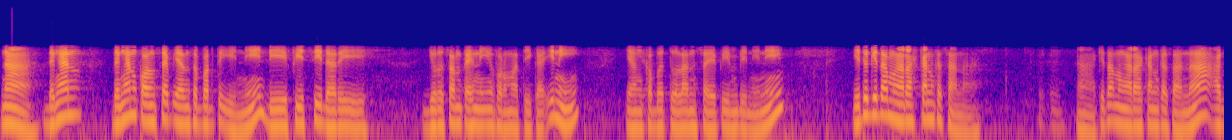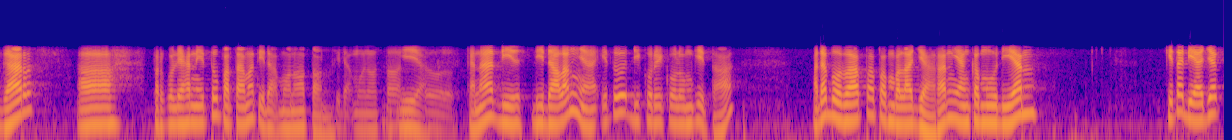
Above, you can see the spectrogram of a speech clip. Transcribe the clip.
Nah, dengan dengan konsep yang seperti ini di visi dari jurusan Teknik Informatika ini yang Ya. kebetulan saya pimpin ini itu kita mengarahkan ke sana. Nah, kita mengarahkan ke sana agar eh perkuliahan itu pertama tidak monoton. Tidak monoton. Iya. Betul. Karena di di dalamnya itu di kurikulum kita ada beberapa pembelajaran yang kemudian kita diajak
